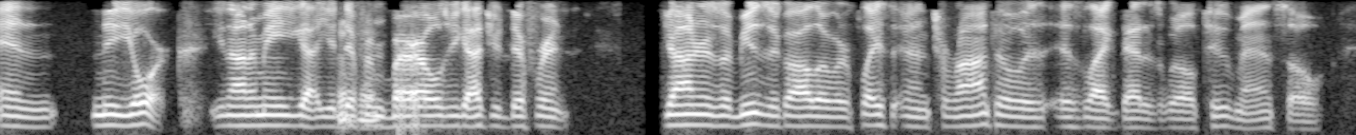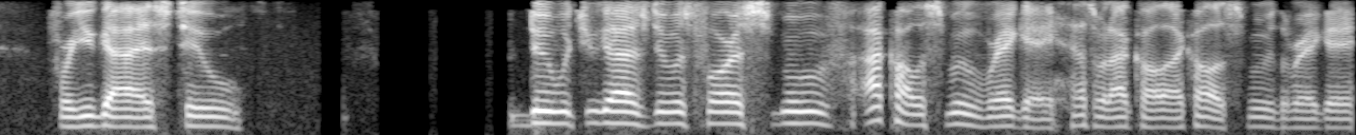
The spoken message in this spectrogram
in New York. You know what I mean? You got your different barrels, you got your different genres of music all over the place, and Toronto is is like that as well too, man. So for you guys to do what you guys do as far as smooth I call it smooth reggae. That's what I call it. I call it smooth reggae.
